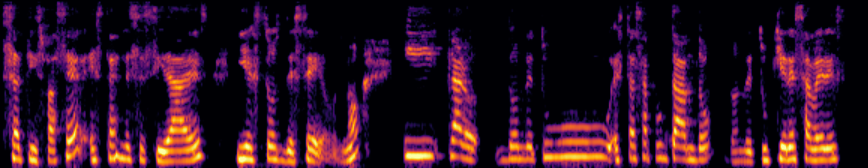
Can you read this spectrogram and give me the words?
satisfacer estas necesidades y estos deseos, ¿no? Y claro, donde tú estás apuntando, donde tú quieres saber es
